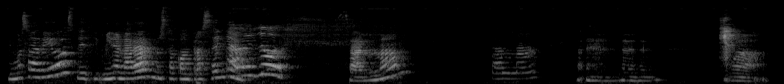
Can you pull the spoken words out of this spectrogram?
¿Decimos adiós? Deci- Mira, Nara, nuestra contraseña. Adiós. Sana. Mamá. Ma.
